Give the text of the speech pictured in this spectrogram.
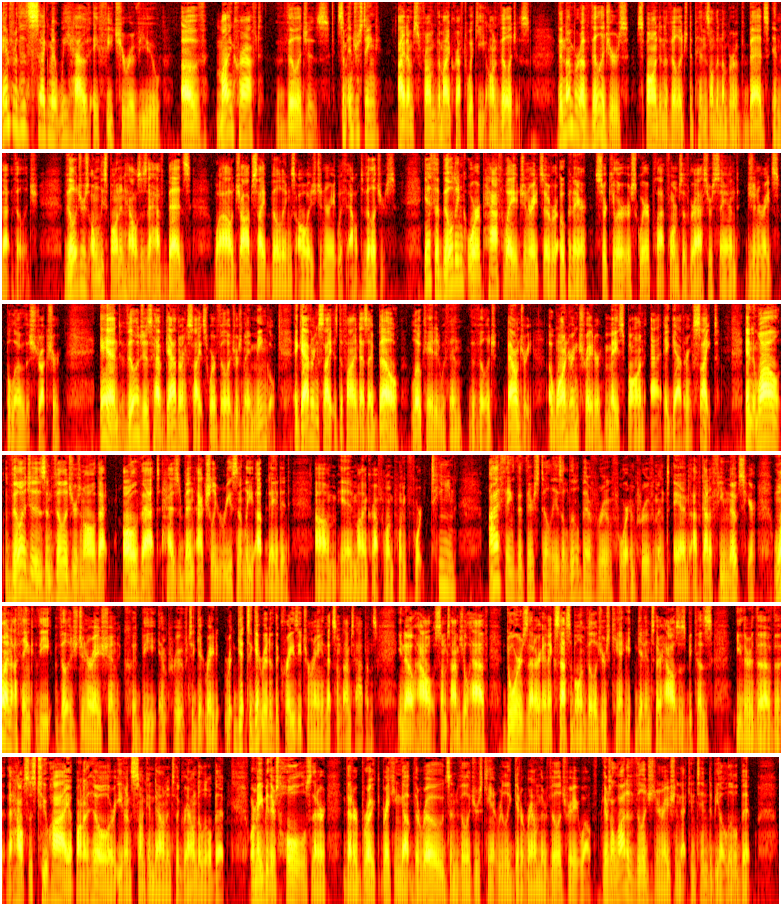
And for this segment, we have a feature review of Minecraft Villages. Some interesting items from the Minecraft wiki on villages. The number of villagers spawned in a village depends on the number of beds in that village. Villagers only spawn in houses that have beds, while job site buildings always generate without villagers. If a building or pathway generates over open air, circular or square platforms of grass or sand generates below the structure. And villages have gathering sites where villagers may mingle. A gathering site is defined as a bell located within the village boundary. A wandering trader may spawn at a gathering site. And while villages and villagers and all of that all of that has been actually recently updated um, in Minecraft 1.14, I think that there still is a little bit of room for improvement, and I've got a few notes here. One, I think the village generation could be improved to get rid get to get rid of the crazy terrain that sometimes happens. You know how sometimes you'll have doors that are inaccessible and villagers can't get into their houses because either the, the, the house is too high up on a hill or even sunken down into the ground a little bit or maybe there's holes that are that are break, breaking up the roads and villagers can't really get around their village very well. There's a lot of village generation that can tend to be a little bit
